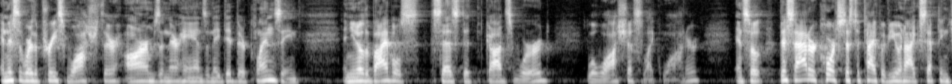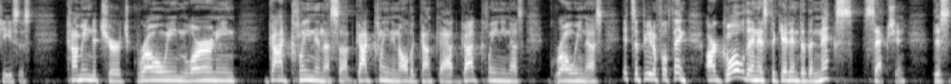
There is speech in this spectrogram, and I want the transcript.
And this is where the priests washed their arms and their hands and they did their cleansing. And you know, the Bible says that God's word will wash us like water. And so this outer court's just a type of you and I accepting Jesus, coming to church, growing, learning, God cleaning us up, God cleaning all the gunk out, God cleaning us, growing us. It's a beautiful thing. Our goal then is to get into the next section, this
